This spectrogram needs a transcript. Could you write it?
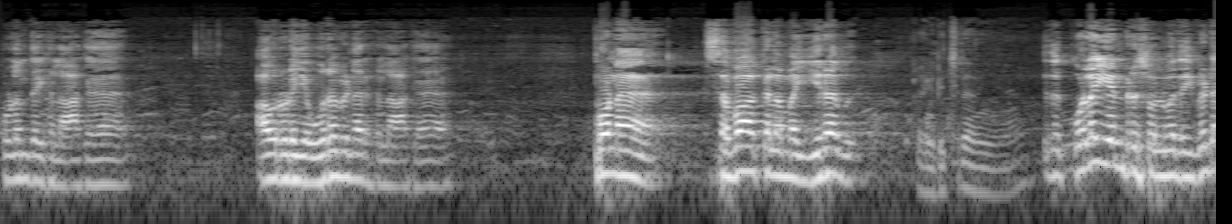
குழந்தைகளாக அவருடைய உறவினர்களாக போன செவ்வாய்க்கிழமை இரவு இது கொலை என்று சொல்வதை விட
